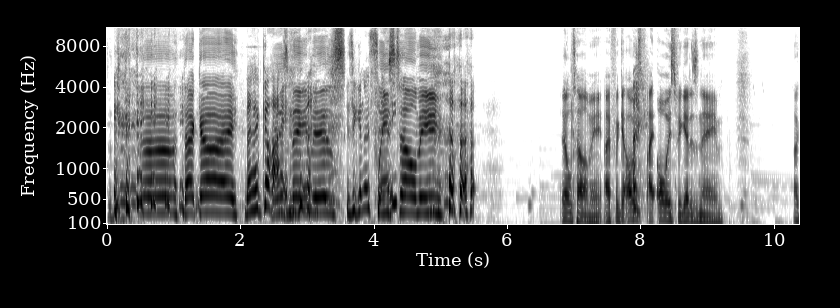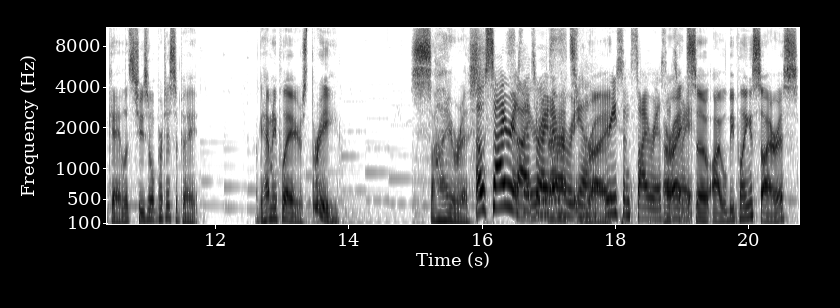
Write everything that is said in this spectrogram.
Da, da, da, that guy. that guy. His name is. Is he gonna say? Please tell me. It'll tell me. I forget. Always. I always forget his name. Okay, let's choose who will participate. Okay, how many players? Three. Cyrus. Oh, Cyrus. That's right. I remember. That's yeah, right. Reese and Cyrus. All That's right, right. so I will be playing as Cyrus.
